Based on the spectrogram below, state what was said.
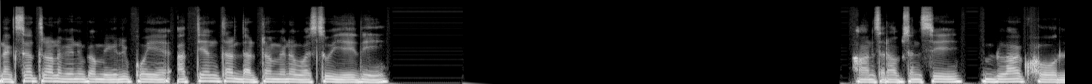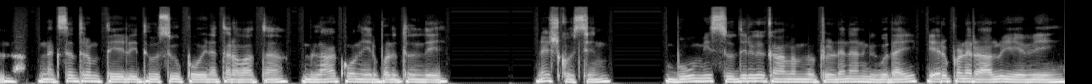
నక్షత్రాల వెనుక మిగిలిపోయే అత్యంత దట్టమైన వస్తువు ఏది? Answer option C black hole. నక్షత్రం తేలి దూసుకుపోయిన తర్వాత బ్లాక్ హోల్ ఏర్పడుతుంది. Next question. భూమి సుదీర్ఘ కాలంలో పీడనానికి గురై ఏర్పడే రాళ్ళు ఏవి?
